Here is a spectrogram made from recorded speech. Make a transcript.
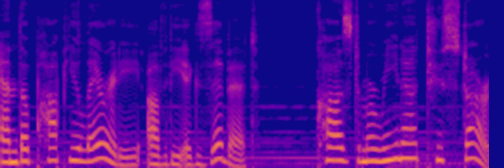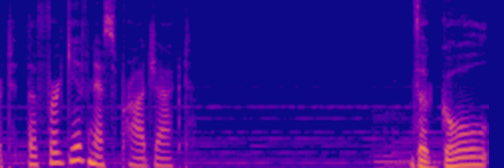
and the popularity of the exhibit caused Marina to start the Forgiveness Project. The goal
